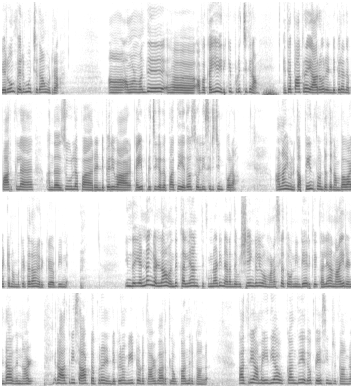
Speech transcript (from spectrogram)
வெறும் பெருமூச்சு தான் விடுறா. அவன் வந்து அவள் கையை இறுக்கி பிடிச்சிக்கிறான். இதை பார்க்குற யாரோ ரெண்டு பேரும் அந்த பார்க்கில் அந்த ஜூவில் பா ரெண்டு பேரும் வா கையை பிடிச்சிக்கிறத பார்த்து ஏதோ சொல்லி சிரிச்சின்னு போகிறான் ஆனால் இவனுக்கு அப்பயும் தோன்றது நம்ம வாழ்க்கை நம்மக்கிட்ட தான் இருக்குது அப்படின்னு. இந்த எண்ணங்கள்லாம் வந்து கல்யாணத்துக்கு முன்னாடி நடந்த விஷயங்கள் இவன் மனசில் தோண்டிகிட்டே இருக்குது கல்யாணம் ஆகி ரெண்டாவது நாள் ராத்திரி சாப்பிட்ட அப்புறம் ரெண்டு பேரும் வீட்டோட தாழ்வாரத்தில் உட்காந்துருக்காங்க ராத்திரி அமைதியாக உட்காந்து ஏதோ பேசின்னு இருக்காங்க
